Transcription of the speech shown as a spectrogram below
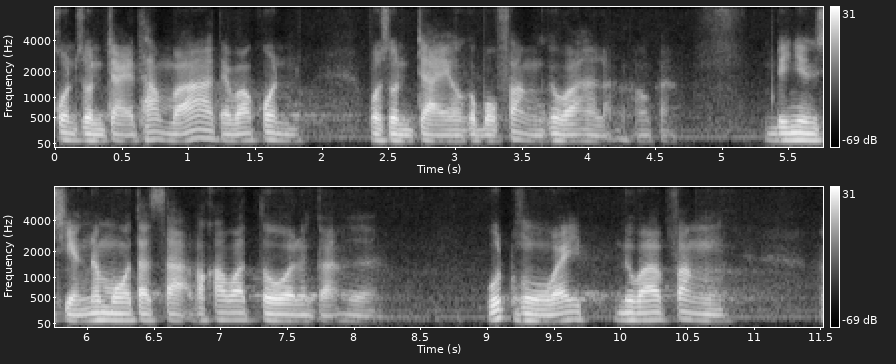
คนสนใจธรรมวะแต่ว่าคน บ่สนใจเขาก็บ่ฟังคือว่าล่ะเขาก็ได้ยินเสียงนโมตัสสะพระคะวะโตแล้วก็เออวุดหูไว้หรือว่าฟังเอ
